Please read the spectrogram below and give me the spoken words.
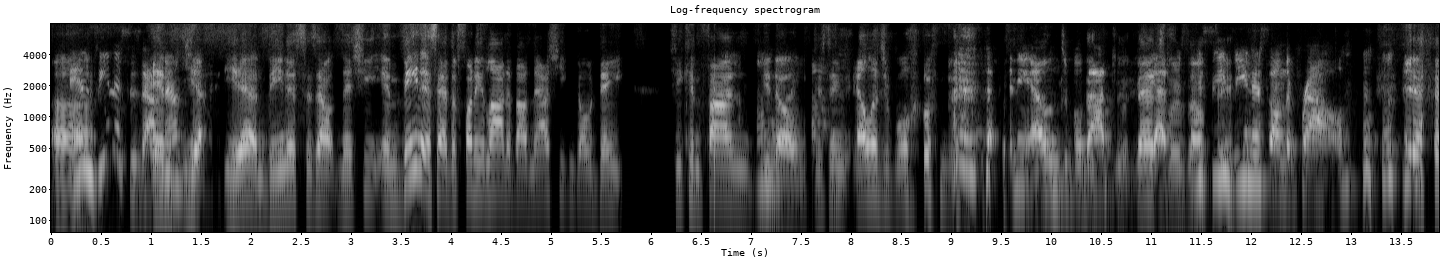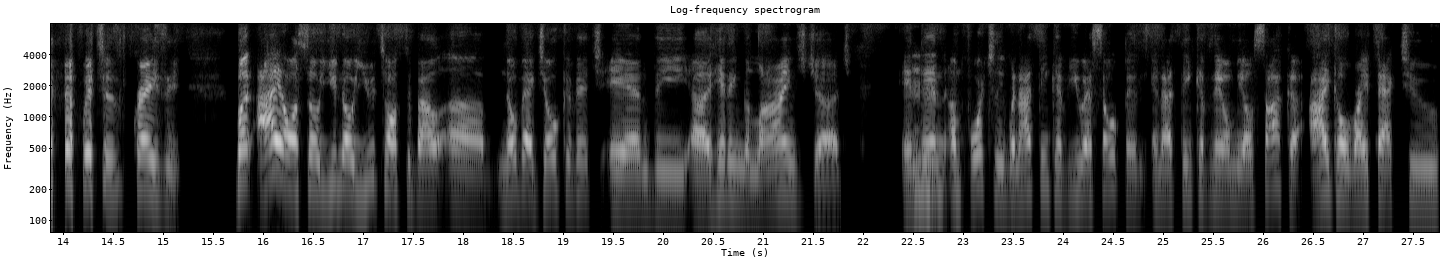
Uh, and Venus is out and now. Yeah, yeah, and Venus is out. And then she and Venus had the funny line about now she can go date. She can find, you oh know, just any eligible any eligible bachelors. Yes, you see there. Venus on the prowl. yeah, which is crazy. But I also, you know, you talked about uh, Novak Djokovic and the uh, hitting the lines judge. And mm-hmm. then, unfortunately, when I think of U.S. Open and I think of Naomi Osaka, I go right back to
